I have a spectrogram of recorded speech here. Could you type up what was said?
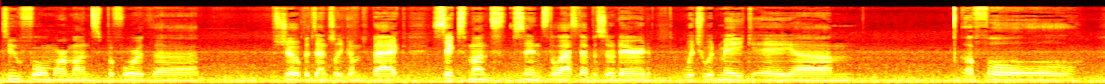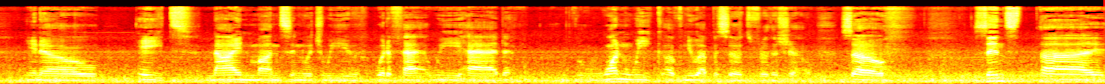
two full more months before the show potentially comes back. Six months since the last episode aired, which would make a um, a full, you know, eight nine months in which we would have had we had one week of new episodes for the show. So since uh,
